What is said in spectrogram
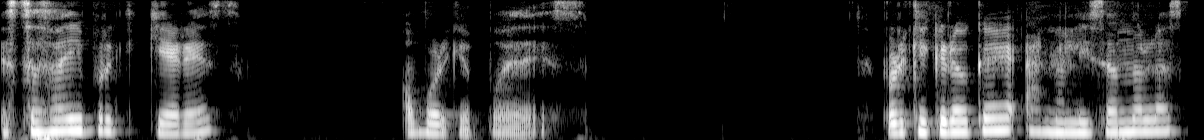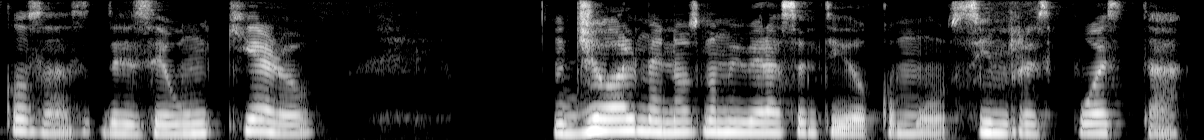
¿estás ahí porque quieres o porque puedes? Porque creo que analizando las cosas desde un quiero, yo al menos no me hubiera sentido como sin respuesta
